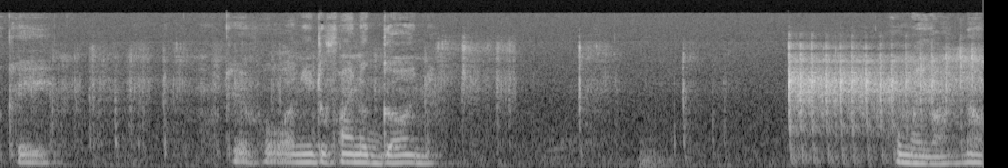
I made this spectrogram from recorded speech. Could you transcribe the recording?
Okay. Careful, I need to find a gun. Oh my god, no.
